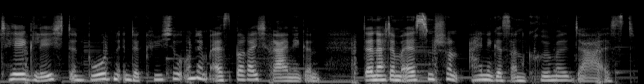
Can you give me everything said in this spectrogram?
täglich den Boden in der Küche und im Essbereich reinigen, da nach dem Essen schon einiges an Krümel da ist.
